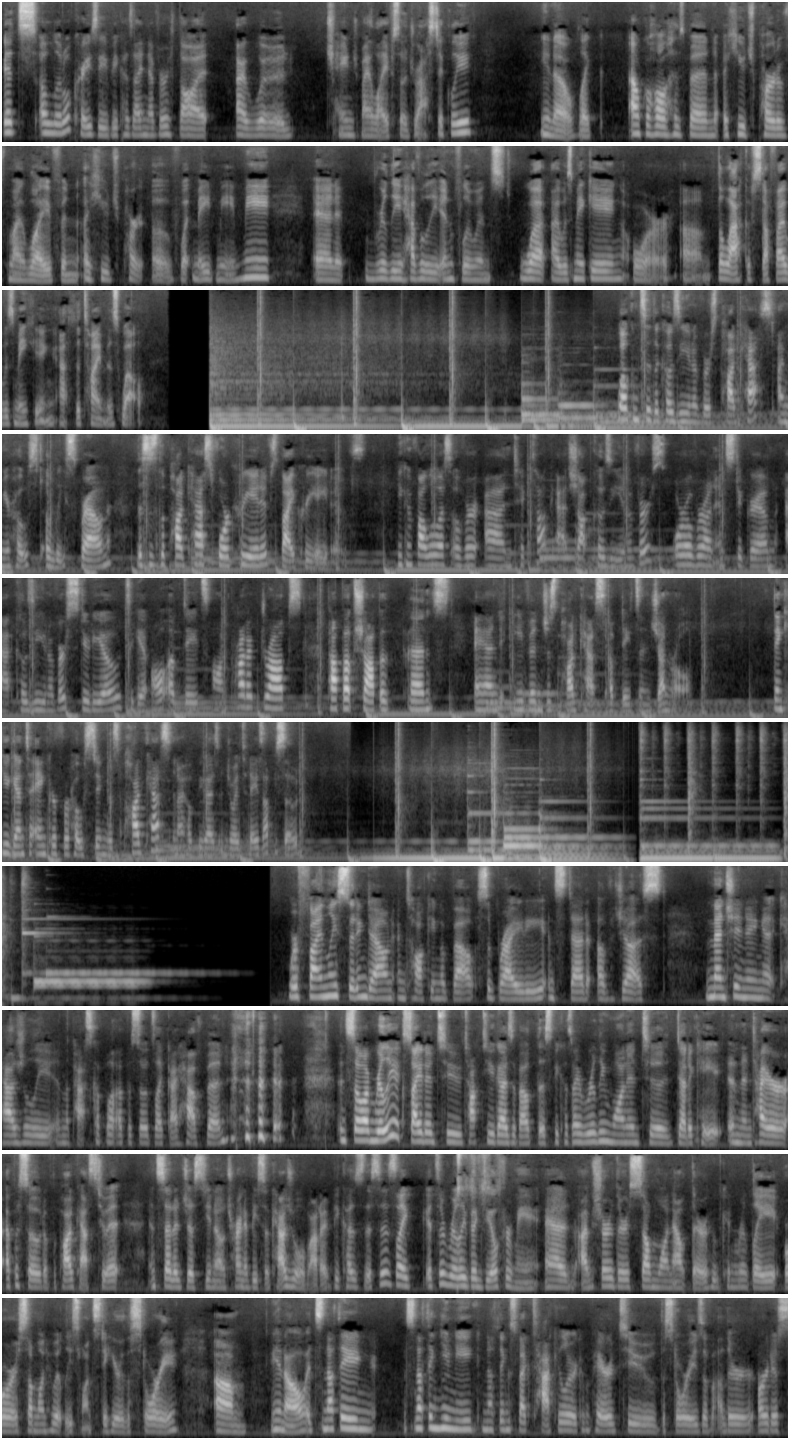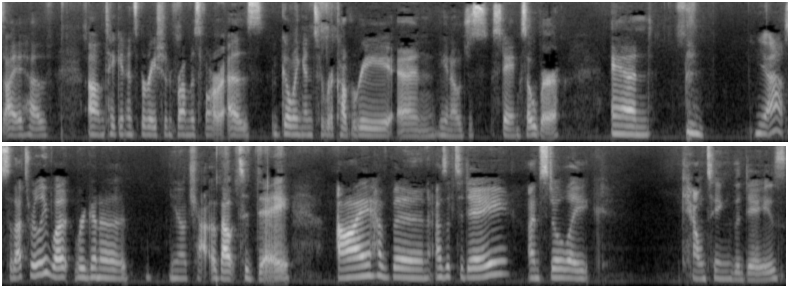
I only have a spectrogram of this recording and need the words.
it's a little crazy because I never thought I would change my life so drastically. You know, like alcohol has been a huge part of my life and a huge part of what made me me, and it really heavily influenced what I was making or um, the lack of stuff I was making at the time as well. Welcome to the Cozy Universe podcast. I'm your host, Elise Brown. This is the podcast for creatives by creatives. You can follow us over on TikTok at Shop Cozy Universe or over on Instagram at Cozy Universe Studio to get all updates on product drops, pop up shop events, and even just podcast updates in general. Thank you again to Anchor for hosting this podcast, and I hope you guys enjoyed today's episode. We're finally sitting down and talking about sobriety instead of just mentioning it casually in the past couple of episodes like I have been. and so I'm really excited to talk to you guys about this because I really wanted to dedicate an entire episode of the podcast to it instead of just, you know, trying to be so casual about it because this is like it's a really big deal for me and I'm sure there's someone out there who can relate or someone who at least wants to hear the story. Um, you know, it's nothing it's nothing unique, nothing spectacular compared to the stories of other artists I have um, taken inspiration from as far as going into recovery and, you know, just staying sober. And yeah, so that's really what we're going to, you know, chat about today. I have been, as of today, I'm still like counting the days.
